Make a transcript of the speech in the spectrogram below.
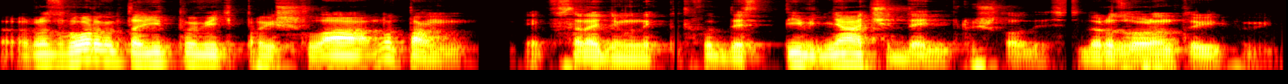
Розгорнута відповідь прийшла. Ну там, як в середньому в них підходить, десь півдня чи день прийшло десь до розгорнутої відповіді.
